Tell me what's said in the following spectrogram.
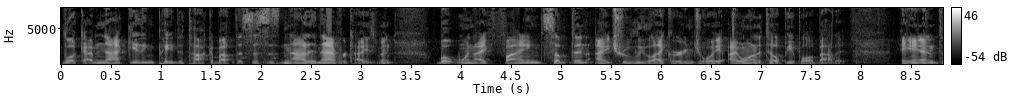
look, I'm not getting paid to talk about this. This is not an advertisement. But when I find something I truly like or enjoy, I want to tell people about it. And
